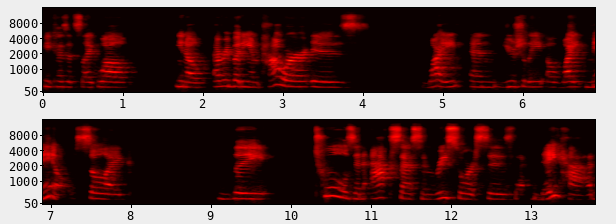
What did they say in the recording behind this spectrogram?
because it's like, well, you know, everybody in power is white and usually a white male. So, like, the tools and access and resources that they had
